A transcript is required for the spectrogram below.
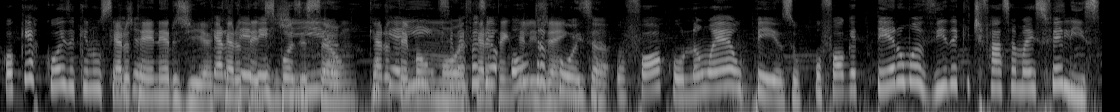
Qualquer coisa que não seja. Quero ter energia, quero, ter, energia, disposição, quero ter bom você humor, vai fazer quero ter outra inteligência. coisa. O foco não é o peso. O foco é ter uma vida que te faça mais feliz.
